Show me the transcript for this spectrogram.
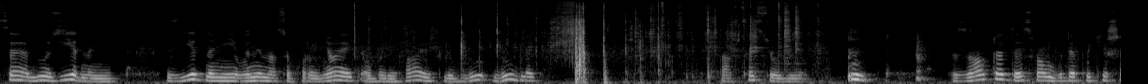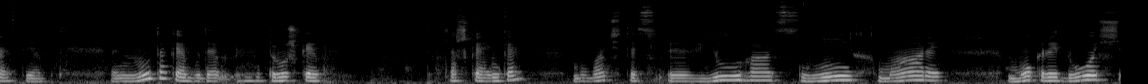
це ну, з'єднані. З'єднані, вони нас охороняють, оберігають, люблю, люблять. Так, це сьогодні. Завтра десь вам буде путешествие. Ну, таке буде трошки тяжкеньке, бо бачите, е, в'юга, сніг, хмари, мокрий дощ,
